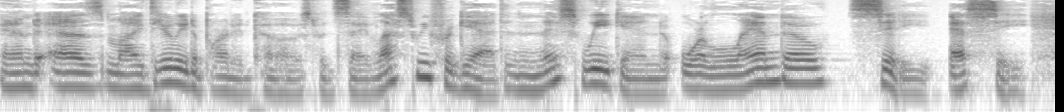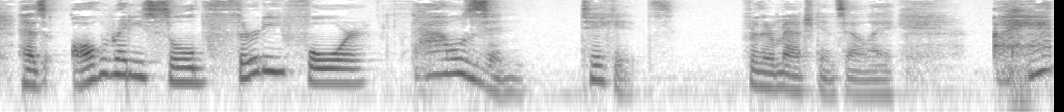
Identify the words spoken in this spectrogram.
And as my dearly departed co host would say, lest we forget, this weekend, Orlando City SC has already sold 34,000 tickets for their match against LA. a hat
